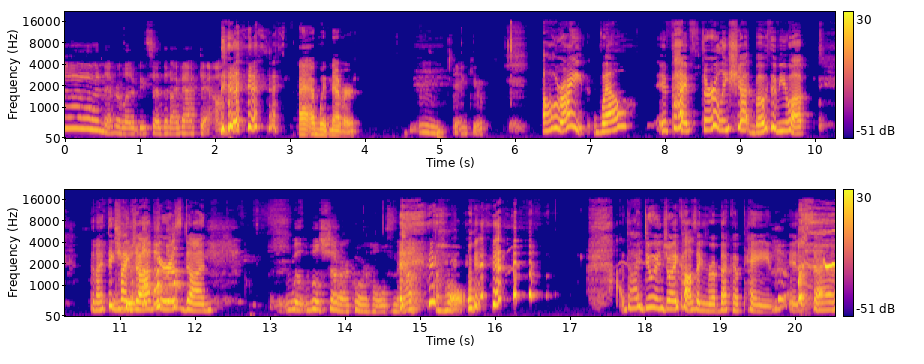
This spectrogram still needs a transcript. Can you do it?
Oh, never let it be said that I back down. I, I would never. Mm, thank you. All right. Well, if I've thoroughly shut both of you up, then I think my job here is done. We'll we'll shut our cornholes now. Oh. I do enjoy causing Rebecca pain. It's uh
